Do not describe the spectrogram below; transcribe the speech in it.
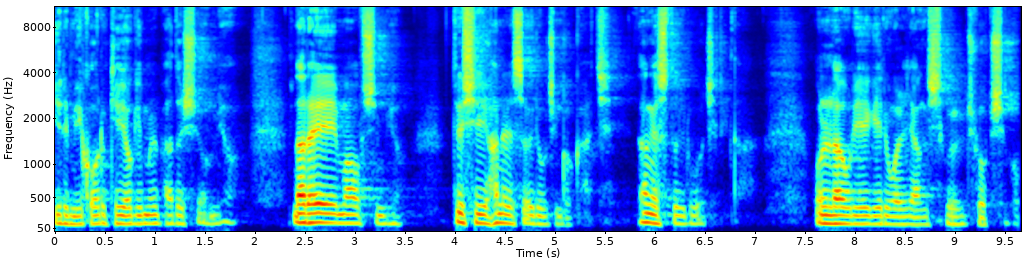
이름이 거룩히 여김을 받으시오며 나라의 마옵시며 뜻이 하늘에서 이루어진 것 같이 땅에서도 이루어지리다. 오늘날 우리에게 이루할 양식을 주옵시고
